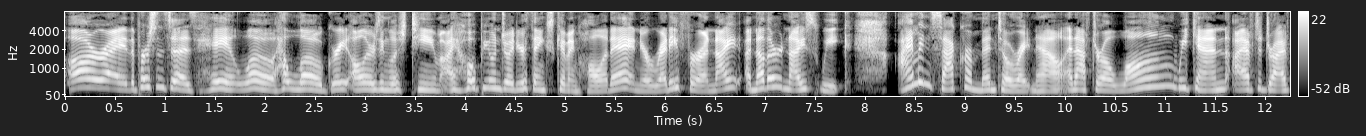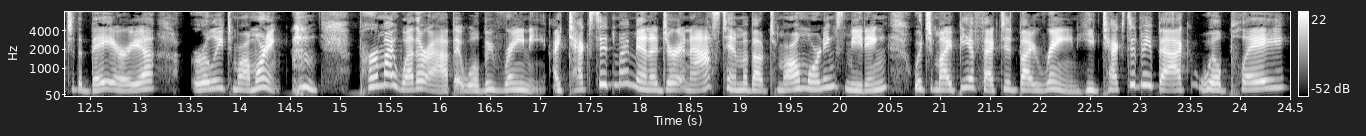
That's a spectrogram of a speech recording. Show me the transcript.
All right. The person says, Hey, hello, hello, great All Ears English team. I hope you enjoyed your Thanksgiving holiday and you're ready for a night, another nice week. I'm in Sacramento right now. And after a long weekend, I have to drive to the Bay Area early tomorrow morning. per my weather app, it will be rainy. I texted my manager and asked him about tomorrow morning's meeting, which might be affected by rain. He texted me back, we'll play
